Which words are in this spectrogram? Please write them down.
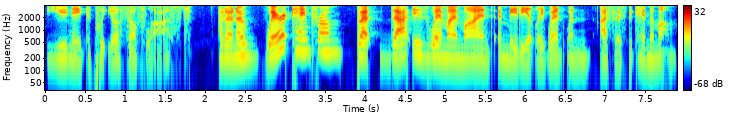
you need to put yourself last. I don't know where it came from, but that is where my mind immediately went when I first became a mum.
